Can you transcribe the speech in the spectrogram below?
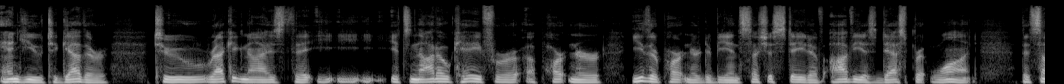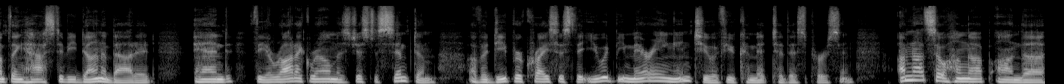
and you together to recognize that it's not okay for a partner, either partner, to be in such a state of obvious desperate want that something has to be done about it. And the erotic realm is just a symptom of a deeper crisis that you would be marrying into if you commit to this person. I'm not so hung up on the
